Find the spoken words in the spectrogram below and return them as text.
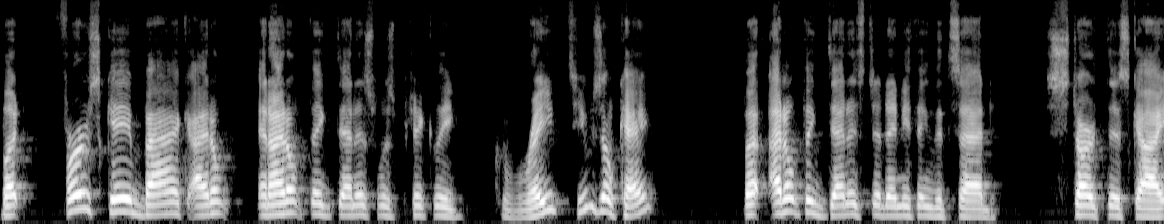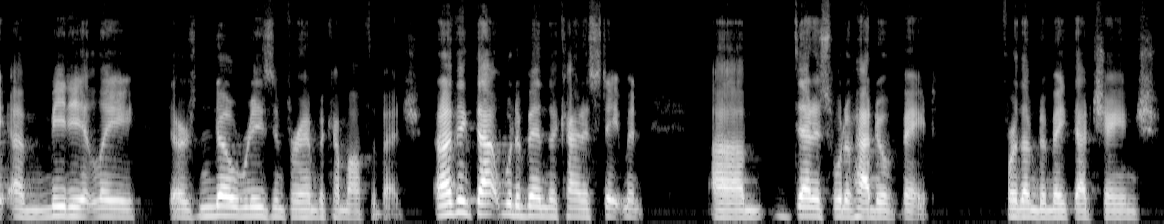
but first game back, I don't, and I don't think Dennis was particularly great. He was okay, but I don't think Dennis did anything that said start this guy immediately. There's no reason for him to come off the bench, and I think that would have been the kind of statement um, Dennis would have had to have made for them to make that change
